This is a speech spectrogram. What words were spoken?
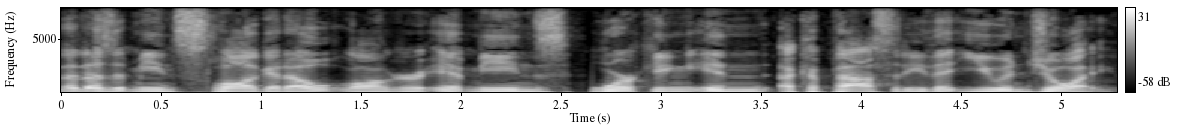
that doesn't mean slog it out longer. It means working in a capacity that you enjoy.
